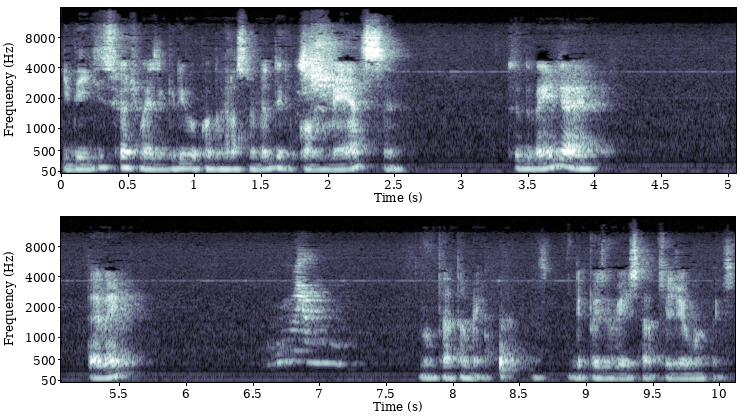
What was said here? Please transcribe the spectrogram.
E daí isso que eu acho mais incrível, quando o relacionamento ele começa. Tudo bem, Jé? Tá bem? Não tá tão bem. Depois eu vejo se ela precisa de alguma coisa.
